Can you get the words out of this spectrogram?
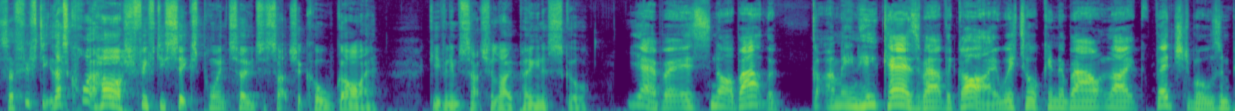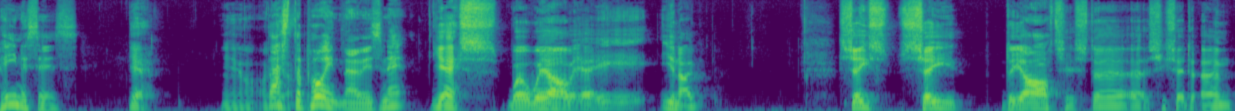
So fifty that's quite harsh. Fifty six point two to such a cool guy, giving him such a low penis score. Yeah, but it's not about the. I mean, who cares about the guy? We're talking about like vegetables and penises. Yeah, yeah. I- That's yeah. the point, though, isn't it? Yes. Well, we are. You know, she's she the artist. Uh, uh, she said, um,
